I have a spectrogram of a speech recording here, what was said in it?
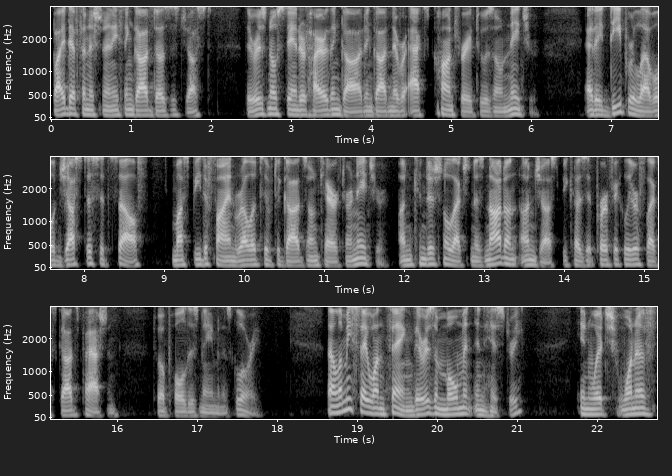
By definition, anything God does is just. There is no standard higher than God, and God never acts contrary to his own nature. At a deeper level, justice itself must be defined relative to God's own character and nature. Unconditional election is not un- unjust because it perfectly reflects God's passion to uphold his name and his glory. Now, let me say one thing. There is a moment in history in which one of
